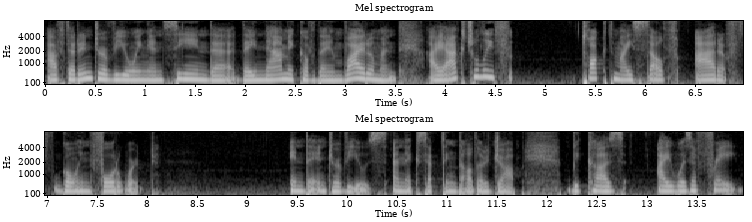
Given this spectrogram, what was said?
after interviewing and seeing the dynamic of the environment, I actually th- talked myself out of going forward in the interviews and accepting the other job because I was afraid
